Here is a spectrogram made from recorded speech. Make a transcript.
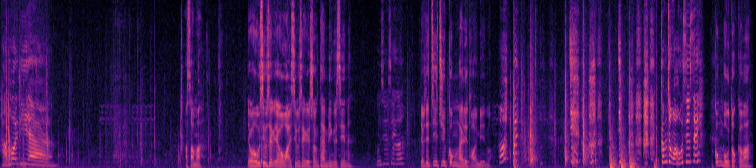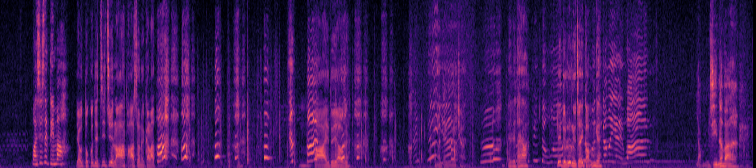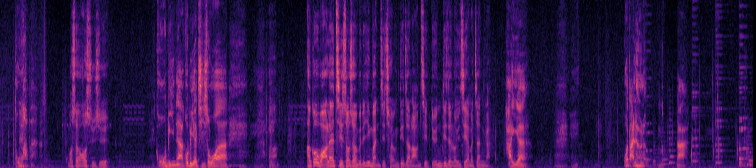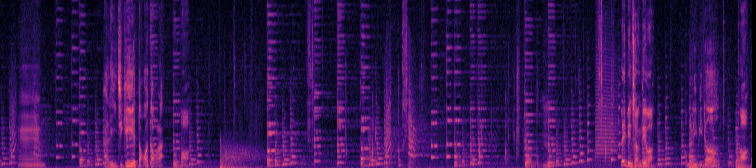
行開啲啊！阿嬸啊，有個好消息，有個壞消息，你想聽邊個先呢？好消息啊！有隻蜘蛛公喺你台面喎，嚇喂！咁仲話好消息？公冇毒噶嘛，壞消息點啊？有毒嗰隻蜘蛛乸爬上你旮旯底，唔快都有嘅。今日頂你場，你哋睇下？呢度啲女仔咁嘅咁嘅嘢嚟玩。淫賤啊嘛，賭俠啊，我想屙薯薯。嗰邊啊，嗰邊有廁所啊。阿哥話咧，廁所上邊啲英文字長啲就男廁，短啲就女廁，係咪真㗎？係啊，我帶你去啦。嗱，誒，啊你自己度一度啦。哦，呢邊長啲喎。咁咪呢邊咯。哦，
